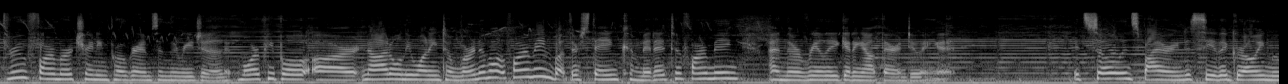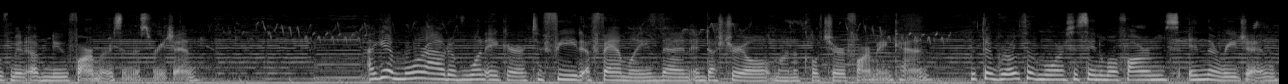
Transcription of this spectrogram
Through farmer training programs in the region, more people are not only wanting to learn about farming, but they're staying committed to farming and they're really getting out there and doing it. It's so inspiring to see the growing movement of new farmers in this region. I get more out of one acre to feed a family than industrial monoculture farming can. With the growth of more sustainable farms in the region,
